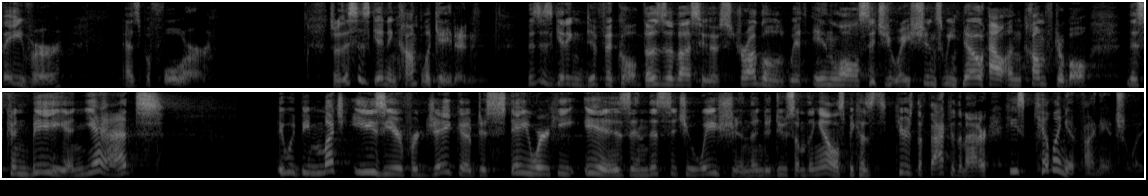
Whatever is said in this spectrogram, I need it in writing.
favor as before. So this is getting complicated. This is getting difficult. Those of us who have struggled with in law situations, we know how uncomfortable this can be. And yet, it would be much easier for Jacob to stay where he is in this situation than to do something else because here's the fact of the matter he's killing it financially.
